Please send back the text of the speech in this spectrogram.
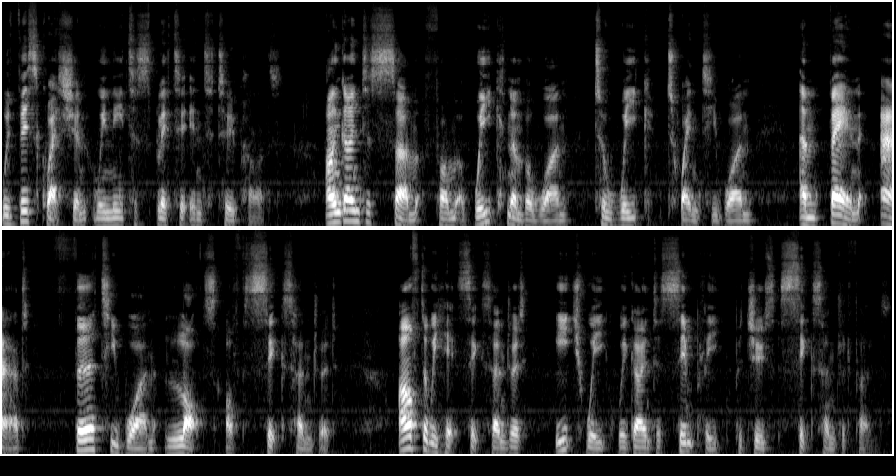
With this question, we need to split it into two parts. I'm going to sum from week number 1 to week 21 and then add 31 lots of 600. After we hit 600, each week we're going to simply produce 600 phones.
